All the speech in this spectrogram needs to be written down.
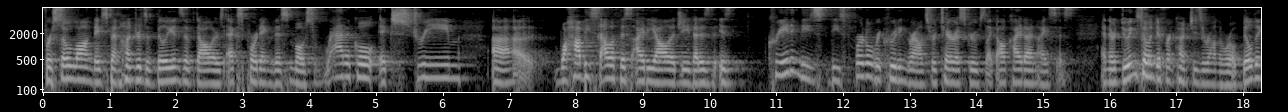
For so long, they've spent hundreds of billions of dollars exporting this most radical, extreme, uh, Wahhabi Salafist ideology that is, is creating these, these fertile recruiting grounds for terrorist groups like Al Qaeda and ISIS. And they're doing so in different countries around the world, building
